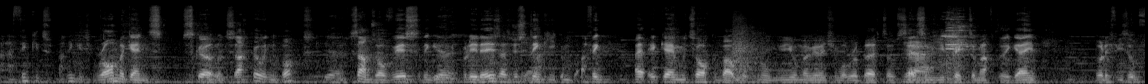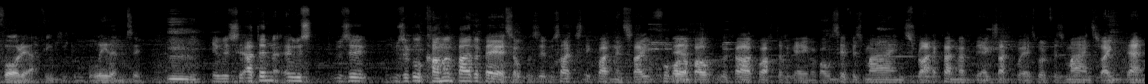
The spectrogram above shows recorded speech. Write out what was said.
and I think it's I think it's Rom against Skrtel and Sakho in the box. Yeah. Sounds obvious. I think, Yeah. it, but it is. I just Yeah. think he can. I think again we talk about what you maybe mentioned what Roberto says, Yeah. and you picked him after the game. But if he's up for it, I think he can bully them too. it was, I didn't, it was, it was a, it was a good comment by Roberto because it was actually quite an insightful one Yeah. about Lukaku after the game about if his mind's right. I can't remember the exact words, but if his mind's right, then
